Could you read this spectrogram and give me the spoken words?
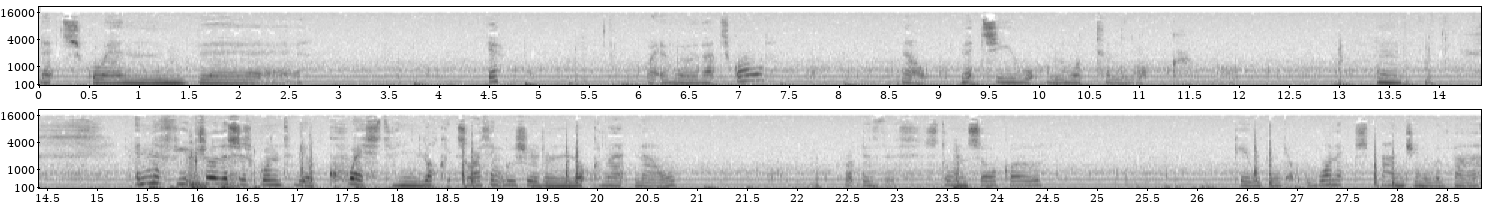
let's go in the. Yeah, whatever that's called. Now, let's see what we want to unlock. Hmm. In the future, this is going to be a quest to unlock it, so I think we should unlock that now. What is this? Stone circle. Okay, we can get one expansion with that.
